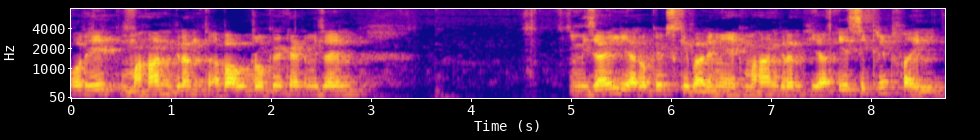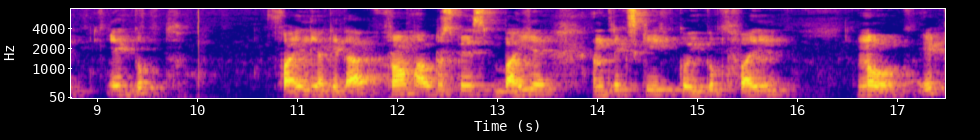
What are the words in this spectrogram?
और एक महान ग्रंथ about rocket and missile missile या रॉकेट्स के बारे में एक महान ग्रंथ या ए सीक्रेट फ़ाइल, एक गुप्त फ़ाइल या किताब फ्रॉम आउटर स्पेस बाह्य अंतरिक्ष की कोई गुप्त file no it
